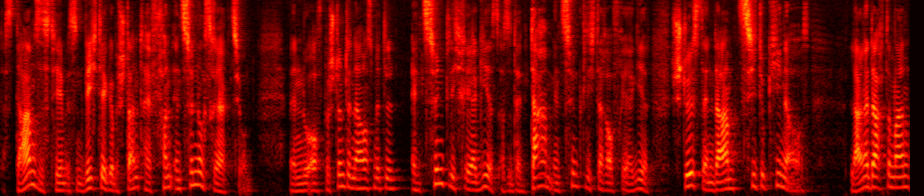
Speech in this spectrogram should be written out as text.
das Darmsystem ist ein wichtiger Bestandteil von Entzündungsreaktionen. Wenn du auf bestimmte Nahrungsmittel entzündlich reagierst, also dein Darm entzündlich darauf reagiert, stößt dein Darm Zytokine aus. Lange dachte man,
